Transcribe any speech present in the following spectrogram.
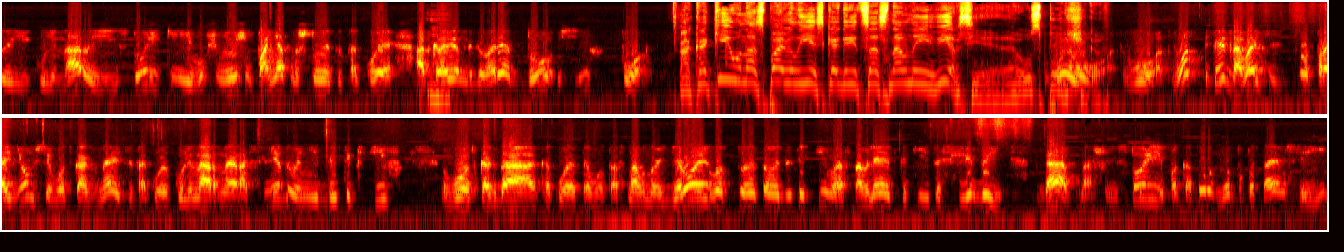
и кулинары, и историки, и, в общем, не очень понятно, что это такое, откровенно говоря, до сих пор. А какие у нас, Павел, есть, как говорится, основные версии э, у спорщиков? Вот, вот. Вот теперь давайте пройдемся, вот как, знаете, такое кулинарное расследование, детектив – вот, когда какой-то вот основной герой вот этого детектива оставляет какие-то следы, да, в нашей истории, по которым мы попытаемся и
